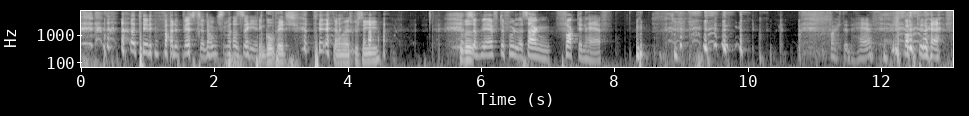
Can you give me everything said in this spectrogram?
det er det bare det bedste, jeg nogensinde har set. det er en god pitch. Det må jeg skulle sige. Du ved, Så bliver efterfuldt af sangen Fuck den half. Fuck den half. Fuck den half.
